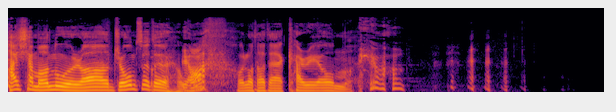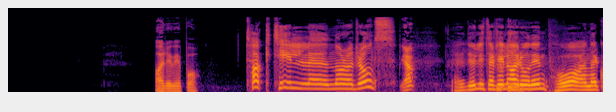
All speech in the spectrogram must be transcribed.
Her kommer Nora Jones, vet du. Og, Ja. og låta heter Carry On. Are vi på? Takk til eh, Nora Jones Ja. Du lytter til Are Odin på NRK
